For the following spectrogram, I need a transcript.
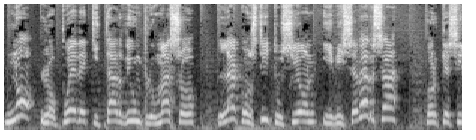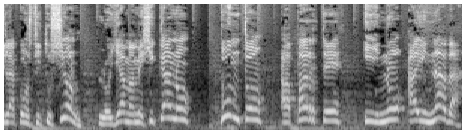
no lo puede quitar de un plumazo la Constitución y viceversa, porque si la Constitución lo llama mexicano, punto, aparte, y no hay nada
